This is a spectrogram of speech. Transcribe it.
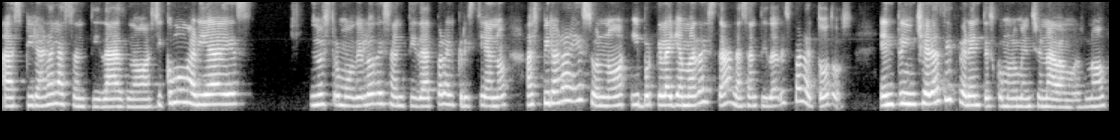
a aspirar a la santidad, ¿no? Así como María es nuestro modelo de santidad para el cristiano, aspirar a eso, ¿no? Y porque la llamada está, la santidad es para todos, en trincheras diferentes, como lo mencionábamos, ¿no?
